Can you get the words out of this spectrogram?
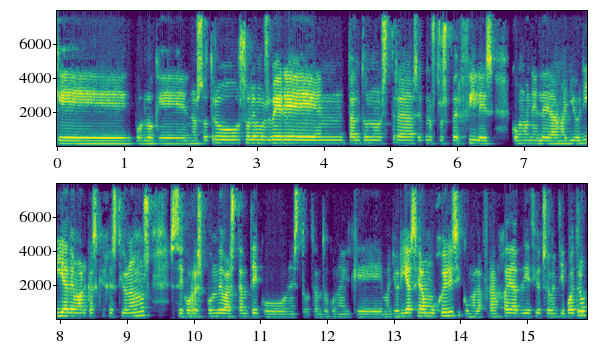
que por lo que nosotros solemos ver en tanto nuestras, en nuestros perfiles como en el de la mayoría de marcas que gestionamos, se corresponde bastante con esto, tanto con el que mayoría sean mujeres y como la franja de edad de 18 a 24.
